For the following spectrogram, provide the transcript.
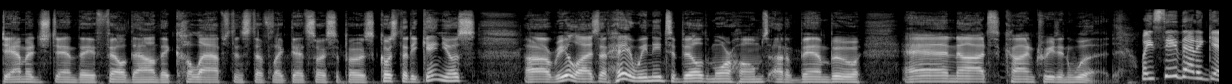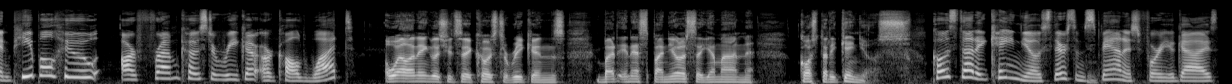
damaged and they fell down, they collapsed and stuff like that. So I suppose Costa Ricanos uh, realized that, hey, we need to build more homes out of bamboo and not concrete and wood. Wait, say that again. People who are from Costa Rica are called what? Well, in English, you'd say Costa Ricans, but in Espanol se llaman Costarriqueños. Costarriqueños. There's some Spanish for you guys.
